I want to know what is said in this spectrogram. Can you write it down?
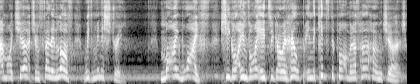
at my church and fell in love with ministry. My wife, she got invited to go and help in the kids department of her home church.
